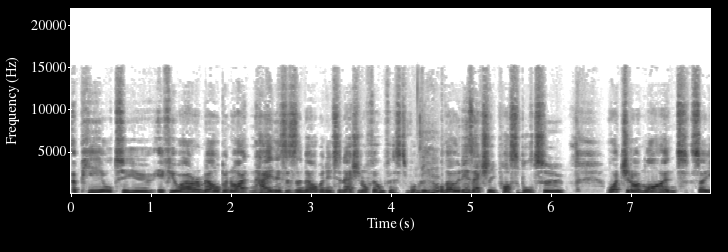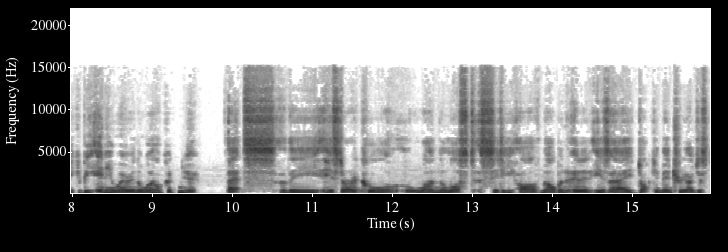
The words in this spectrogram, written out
appeal to you if you are a Melbourneite. And hey, this is the Melbourne International Film Festival. Yeah. Although it is actually possible to watch it online, so you could be anywhere in the world, couldn't you? That's the historical one, The Lost City of Melbourne. And it is a documentary. I just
